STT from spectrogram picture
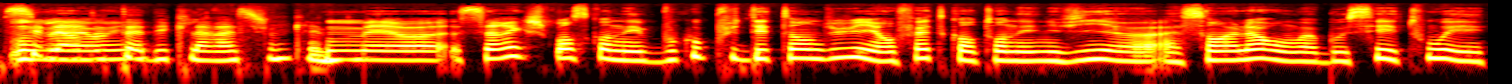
C'est l'heure de ta déclaration, Camille. Mais euh, c'est vrai que je pense qu'on est beaucoup plus détendu et en fait, quand on a une vie euh, à 100 à l'heure, on va bosser et tout. Et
